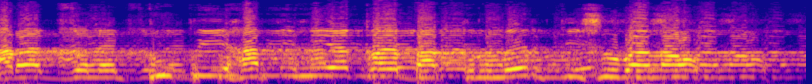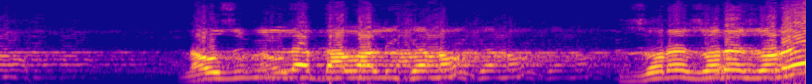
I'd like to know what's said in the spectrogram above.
আর একজনের টুপি হাতে নিয়ে কয়, বাথরুমের টিস্যু বানাও। নাউজুবিল্লাহ দালালি কেন? জোরে জোরে জোরে।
